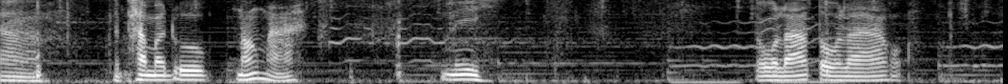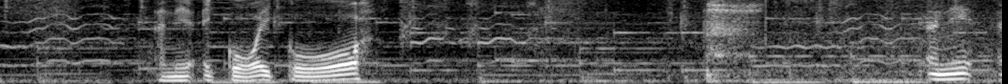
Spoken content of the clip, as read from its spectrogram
เดี๋ยวพามาดูน้องหมา นี่ โตแล้วโตแล้ว อันนี้ไอโกไอโก อันนี้ไอ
